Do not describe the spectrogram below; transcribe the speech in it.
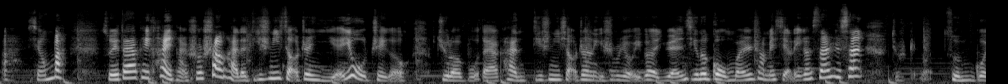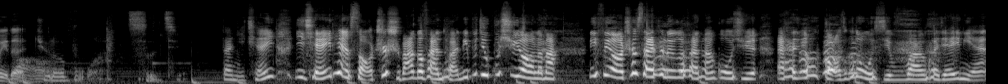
啊。行吧，所以大家可以看一看，说上海的迪士尼小镇也有这个俱乐部。大家看迪士尼小镇里是不是有一个圆形的拱门，上面写了一个三十三，就是这个尊贵的俱乐部啊，刺激。但你前一你前一天少吃十八个饭团，你不就不需要了吗？你非要吃三十六个饭团过去，哎，还要搞这个东西，五万块钱一年，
